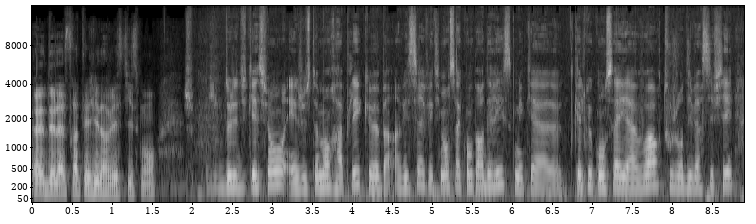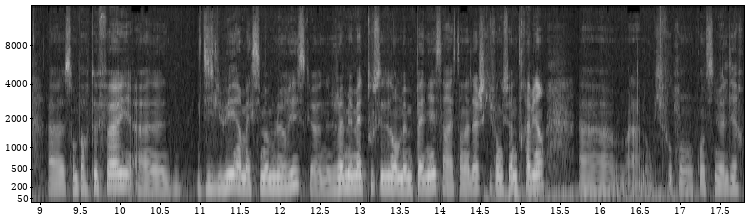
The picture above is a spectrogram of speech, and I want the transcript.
de la stratégie d'investissement? De l'éducation et justement rappeler que ben, investir effectivement ça comporte des risques mais qu'il y a quelques conseils à avoir toujours diversifier euh, son portefeuille euh, diluer un maximum le risque ne jamais mettre tous ses œufs dans le même panier ça reste un adage qui fonctionne très bien. Euh, voilà donc il faut qu'on continue à le dire.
